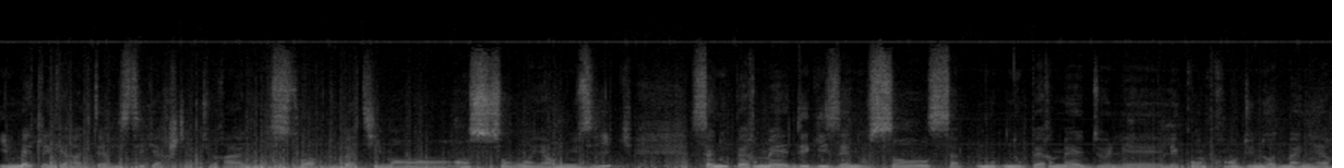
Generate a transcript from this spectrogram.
ils mettent les caractéristiques architecturales ou l'histoire du bâtiment en, son et en musique. Ça nous permet d'aiguiser nos sens, ça nous permet de les, les comprendre d'une autre manière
